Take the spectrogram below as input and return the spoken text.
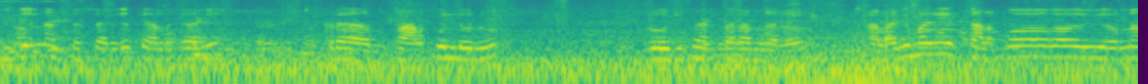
డీటెయిల్ నాకు సరిగా తెలదు కానీ ఇక్కడ పాలకొల్లును రోజు పెడతారన్నారు. అలాగే మరి కలకో ఏమన్నా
